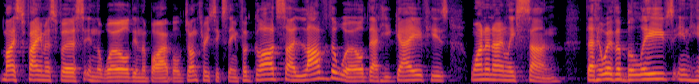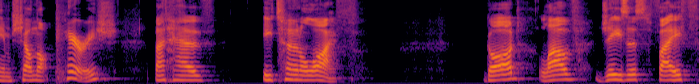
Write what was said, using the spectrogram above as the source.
most famous verse in the world in the Bible. John 3.16, For God so loved the world that he gave his one and only Son, that whoever believes in him shall not perish, but have eternal life. God, love, Jesus, faith,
